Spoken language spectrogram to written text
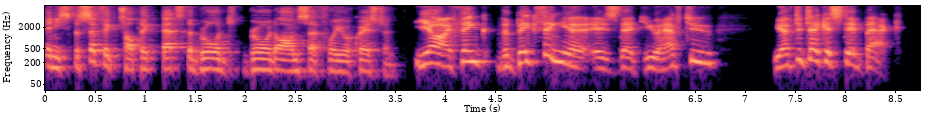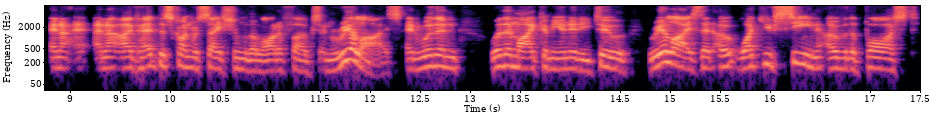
any specific topic that's the broad broad answer for your question. Yeah i think the big thing here is that you have to you have to take a step back. And I, and i've had this conversation with a lot of folks and realize and within within my community too realize that oh, what you've seen over the past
